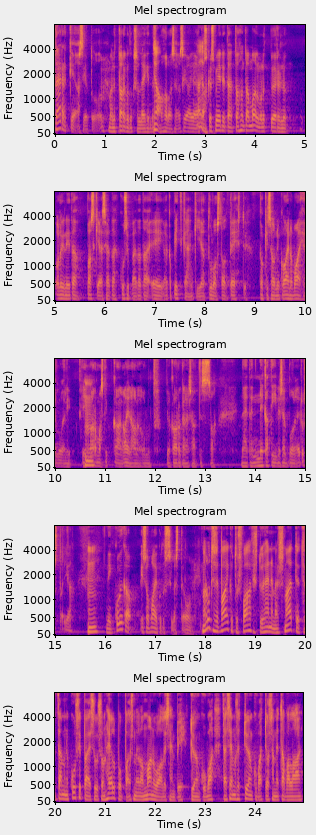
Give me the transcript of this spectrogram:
tärkeä asia tuo on. Mä nyt tarkoituksen leikin tässä paholaisen asiaa. Ja no koska jos mietitään, että tuohon tämä maailma nyt pyörinyt, oli niitä paskiaisia tai kusipäitä tai ei aika pitkäänkin ja tulosta on tehty. Toki se on niin aina vaihellut, eli ei mm. varmastikaan aina ole ollut joka organisaatiossa näitä negatiivisen puolen edustajia. Mm. Niin kuinka iso vaikutus sillä sitten on? Mä luulen, että se vaikutus vahvistuu enemmän. Jos mä ajattelen, että tämmöinen kusipäisyys on helpompaa, jos meillä on manuaalisempi työnkuva tai semmoiset työnkuvat, joissa me tavallaan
